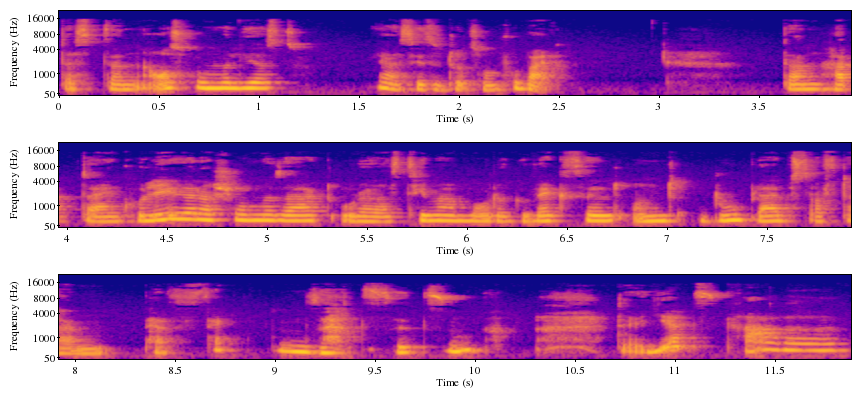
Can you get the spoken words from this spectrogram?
das dann ausformulierst, ja, ist die Situation vorbei. Dann hat dein Kollege das schon gesagt oder das Thema wurde gewechselt und du bleibst auf deinem perfekten Satz sitzen, der jetzt gerade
